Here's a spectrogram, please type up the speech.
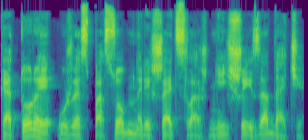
которая уже способна решать сложнейшие задачи.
